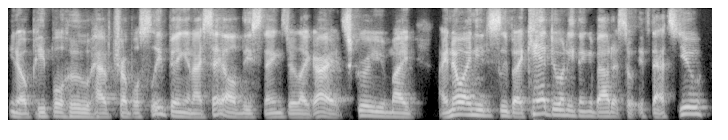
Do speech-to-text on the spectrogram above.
you know, people who have trouble sleeping and I say all these things, they're like, all right, screw you, Mike. I know I need to sleep, but I can't do anything about it. So if that's you,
